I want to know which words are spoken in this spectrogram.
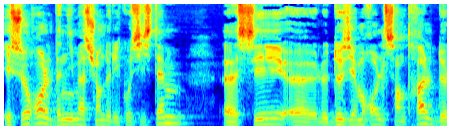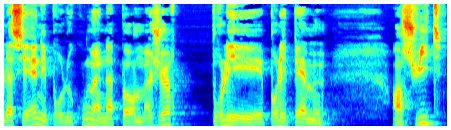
Et ce rôle d'animation de l'écosystème, euh, c'est euh, le deuxième rôle central de l'ACN et pour le coup un apport majeur pour les pour les PME. Ensuite,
